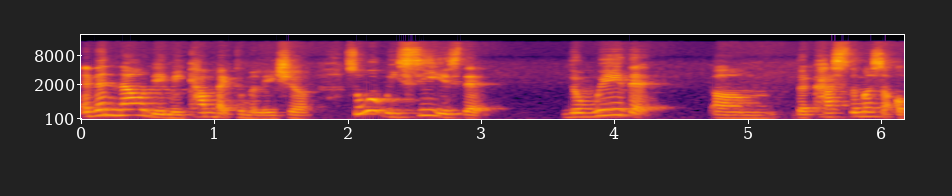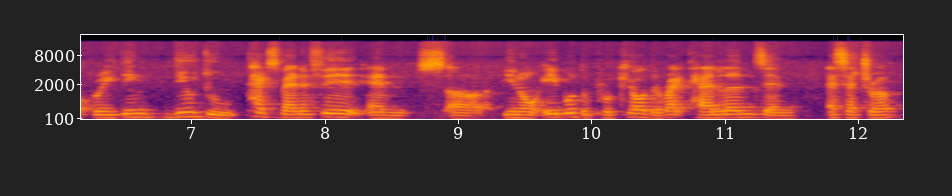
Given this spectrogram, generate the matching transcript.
And then now they may come back to Malaysia. So what we see is that the way that um, the customers are operating due to tax benefit and uh, you know able to procure the right talents and etc.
